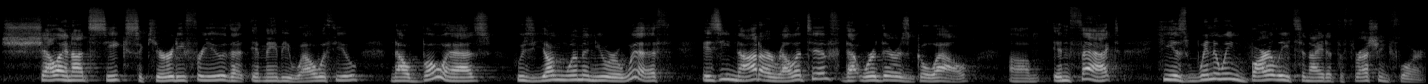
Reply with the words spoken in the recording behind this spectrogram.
shall I not seek security for you that it may be well with you? Now, Boaz, whose young women you were with, is he not our relative? That word there is goel. Um, in fact, he is winnowing barley tonight at the threshing floor.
